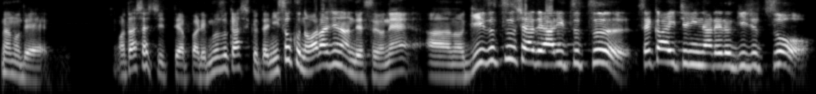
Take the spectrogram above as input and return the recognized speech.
なので、私たちってやっぱり難しくて二足のわらじなんですよね。あの技術者でありつつ世界一になれる技術を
